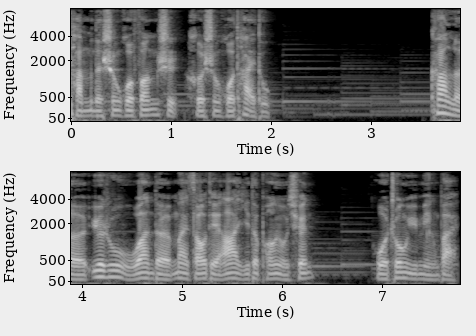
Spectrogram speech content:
他们的生活方式和生活态度。看了月入五万的卖早点阿姨的朋友圈，我终于明白，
